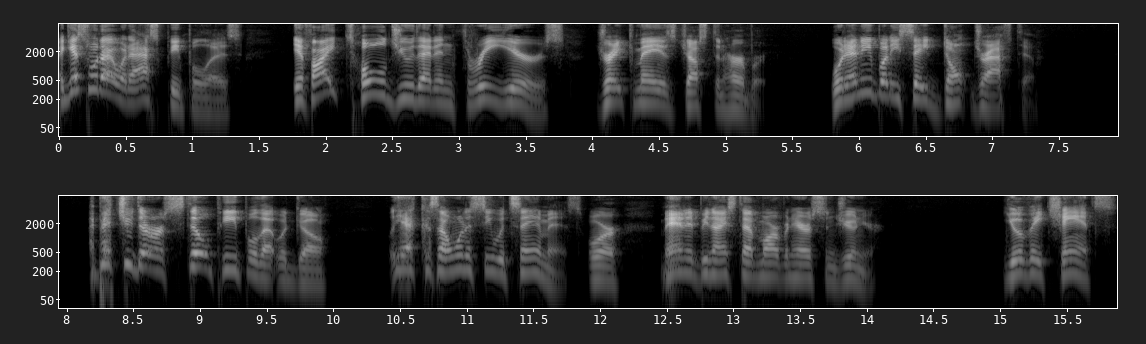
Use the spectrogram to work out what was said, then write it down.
I guess what I would ask people is if I told you that in three years, Drake Maye is Justin Herbert, would anybody say don't draft him? I bet you there are still people that would go, well, yeah, because I want to see what Sam is. Or, man, it'd be nice to have Marvin Harrison Jr. You have a chance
